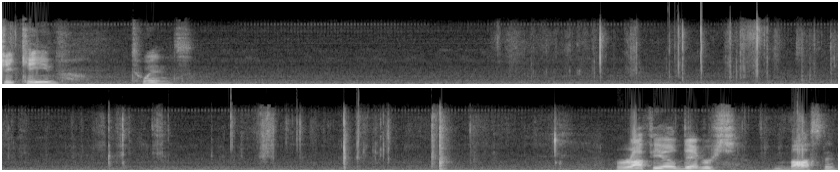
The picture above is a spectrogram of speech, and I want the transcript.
G Cave Twins. Rafael Devers, Boston.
